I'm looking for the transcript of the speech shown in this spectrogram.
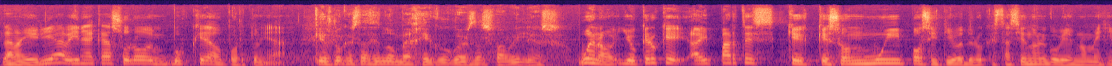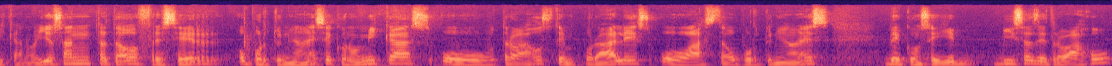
La mayoría viene acá solo en búsqueda de oportunidades. ¿Qué es lo que está haciendo México con estas familias? Bueno, yo creo que hay partes que, que son muy positivas de lo que está haciendo el gobierno mexicano. Ellos han tratado de ofrecer oportunidades económicas o trabajos temporales o hasta oportunidades de conseguir visas de trabajo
